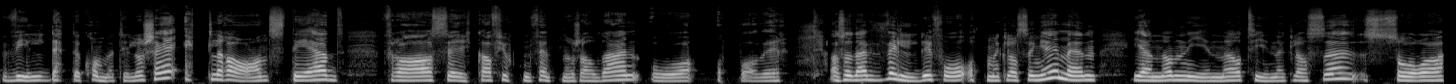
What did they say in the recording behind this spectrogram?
vil dette komme til å skje et eller annet sted fra ca. 14-15-årsalderen og oppover. Altså det er veldig få åttendeklassinger, men gjennom niende og tiende klasse så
